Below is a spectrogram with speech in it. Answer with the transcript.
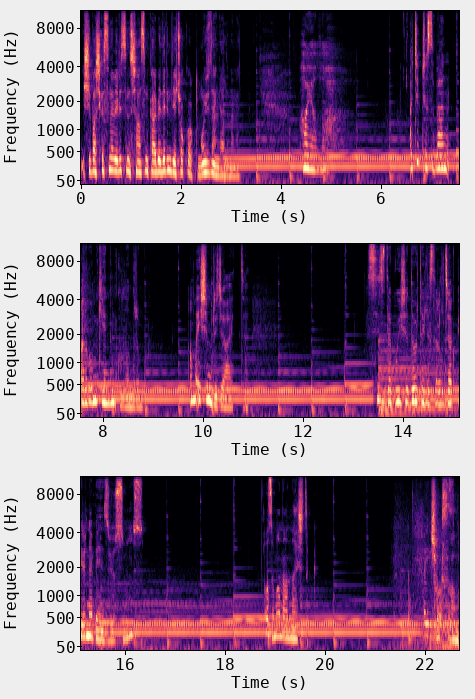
İşi başkasına verirsiniz şansımı kaybederim diye çok korktum. O yüzden geldim hemen. Hay Allah. Açıkçası ben arabamı kendim kullanırım. Ama eşim rica etti. Siz de bu işe dört elle sarılacak birine benziyorsunuz. O zaman anlaştık. Hayırlı Çok olsun. sağ olun.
